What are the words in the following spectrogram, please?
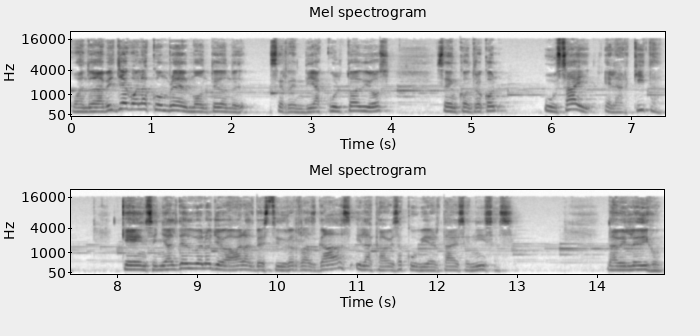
Cuando David llegó a la cumbre del monte donde se rendía culto a Dios, se encontró con Usai, el arquita, que en señal de duelo llevaba las vestiduras rasgadas y la cabeza cubierta de cenizas. David le dijo,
